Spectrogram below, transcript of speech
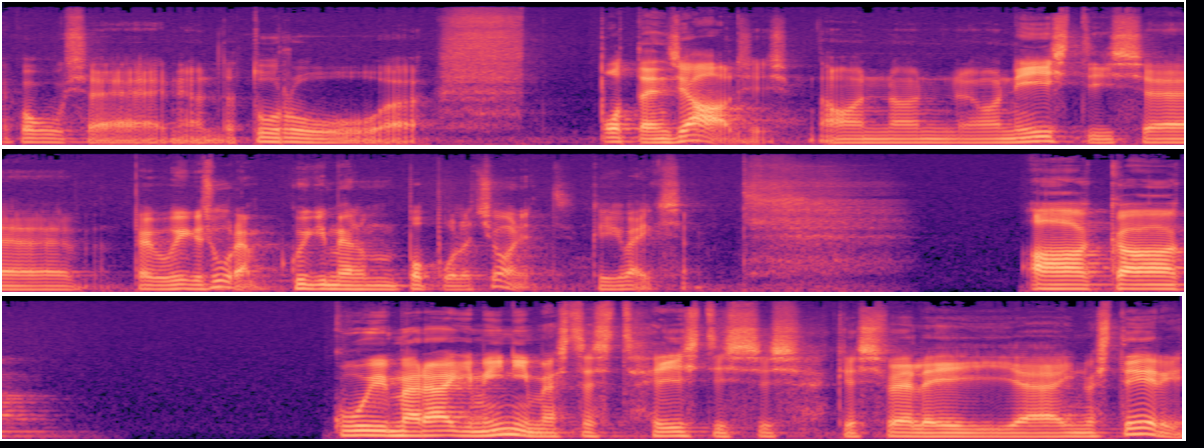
ja kogu see nii-öelda turu äh, potentsiaal siis on, on, on Eestis peaaegu kõige suurem, kuigi meil on populatsioonilt kõige väiksem. aga kui me räägime inimestest Eestis siis, kes veel ei äh, investeeri,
